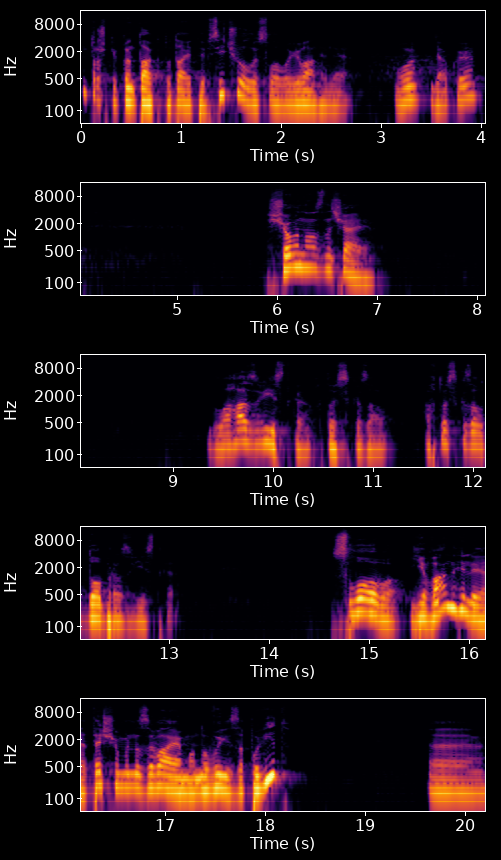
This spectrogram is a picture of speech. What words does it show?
Ну, трошки контакту дайте. Всі чули слово Євангелія? О, дякую. Що воно означає? Блага звістка, хтось сказав, а хтось сказав добра звістка. Слово Євангелія, те, що ми називаємо новий заповіт. Е,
